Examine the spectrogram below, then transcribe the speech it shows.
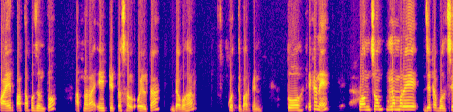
পায়ের পাতা পর্যন্ত আপনারা এই টেট্রাসাল ওয়েলটা ব্যবহার করতে পারবেন। তো এখানে পঞ্চম নম্বরে যেটা বলছে,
